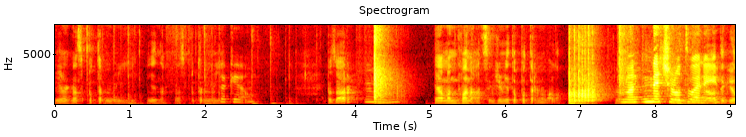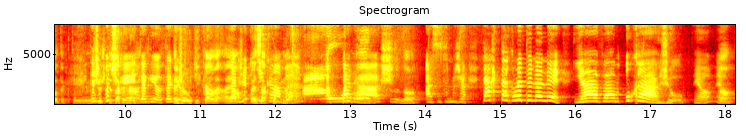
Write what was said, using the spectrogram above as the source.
Jinak nás potrnují, jinak nás potrnují. Tak jo. Pozor. Já mám 12, takže mě to potrnovalo. Mám natural No, 20. tak jo, tak to mě Takže počkej, zachránit. tak jo, tak Takže jo. utíkáme a já Takže opět utíkáme a padáš No. a si říká, tak takhle ty ne, ne, já vám ukážu, jo, jo. No.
